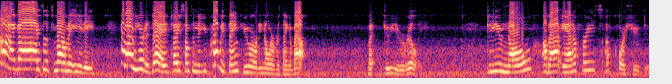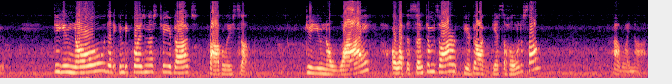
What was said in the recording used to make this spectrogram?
Hi guys, it's Momma Eadie. And I'm here today to tell you something that you probably think you already know everything about. But do you really? Do you know about antifreeze? Of course you do. Do you know that it can be poisonous to your dogs? Probably so. Do you know why or what the symptoms are if your dog gets a hold of some? Probably not.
